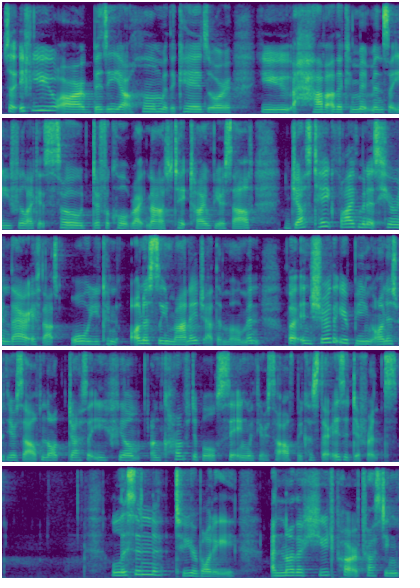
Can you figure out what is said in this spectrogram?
So if you are busy at home with the kids or you have other commitments that you feel like it's so difficult right now to take time for yourself, just take 5 minutes here and there if that's all you can honestly manage at the moment, but ensure that you're being honest with yourself, not just that you feel uncomfortable sitting with yourself because there is a difference. Listen to your body another huge part of trusting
